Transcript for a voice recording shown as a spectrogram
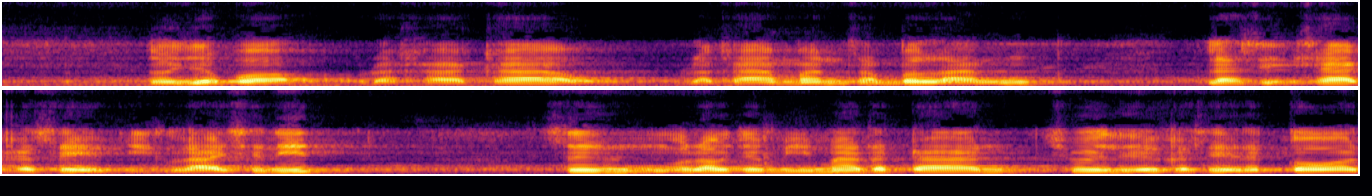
ำโดยเฉพาะราคาข้าว ราคามันสำปะหลัง และสินค้าเกษตรอีกหลายชนิด ซึ่งเราจะมีมาตรการช่วยเหลือเกษตรกร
